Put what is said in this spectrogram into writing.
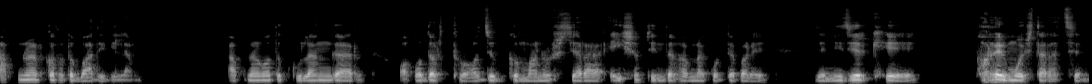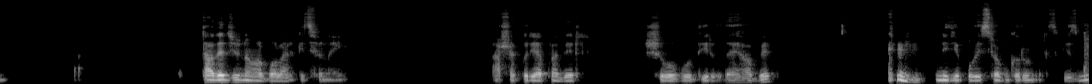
আপনার কথা তো বাদই দিলাম। আপনার মতো কুলাঙ্গার, অপদার্থ, অযোগ্য মানুষ যারা এইসব চিন্তা ভাবনা করতে পারে যে নিজের খেয়ে পরের মহিষ তাড়াচ্ছেন, তাদের জন্য আমার বলার কিছু নাই। আশা করি আপনাদের শুভ বুদ্ধির উদয় হবে। নিজে পরিশ্রম করুন, এক্সকিউজ মি।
